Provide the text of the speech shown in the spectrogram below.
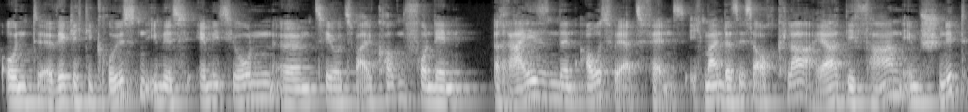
Und äh, wirklich die größten Emissionen äh, CO2 kommen von den reisenden Auswärtsfans. Ich meine, das ist auch klar, ja. Die fahren im Schnitt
